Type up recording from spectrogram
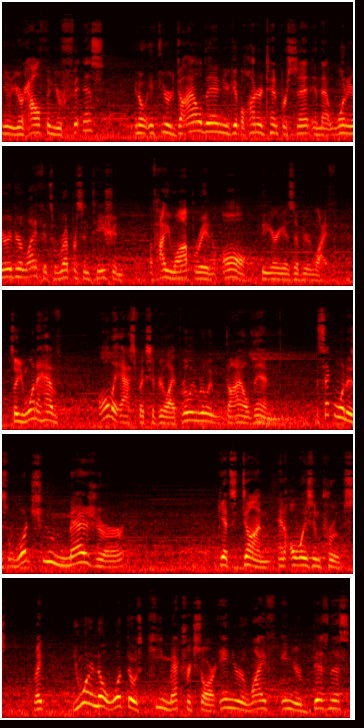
you know, your health and your fitness. You know, if you're dialed in, you give 110% in that one area of your life, it's a representation of how you operate in all the areas of your life. So you want to have all the aspects of your life really, really dialed in. The second one is what you measure gets done and always improves, right? You want to know what those key metrics are in your life, in your business,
